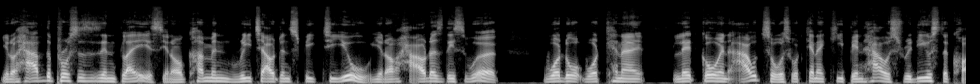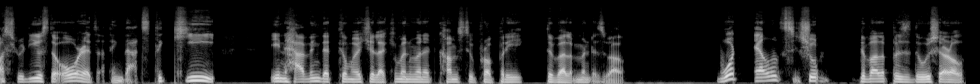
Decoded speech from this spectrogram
You know, have the processes in place, you know, come and reach out and speak to you. You know, how does this work? What, do, what can I, let go and outsource? What can I keep in house? Reduce the cost, reduce the overheads. I think that's the key in having that commercial acumen when it comes to property development as well. What else should developers do, Cheryl,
